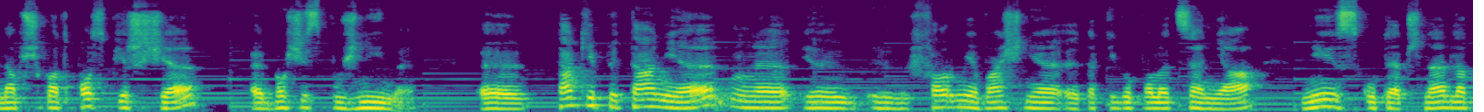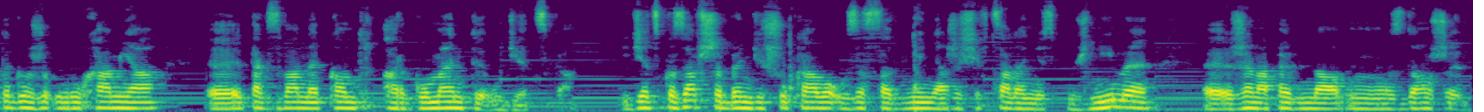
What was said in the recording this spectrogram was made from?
na przykład pospiesz się, bo się spóźnimy. Takie pytanie w formie właśnie takiego polecenia nie jest skuteczne, dlatego że uruchamia tak zwane kontrargumenty u dziecka. I dziecko zawsze będzie szukało uzasadnienia, że się wcale nie spóźnimy, e, że na pewno mm, zdążymy.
